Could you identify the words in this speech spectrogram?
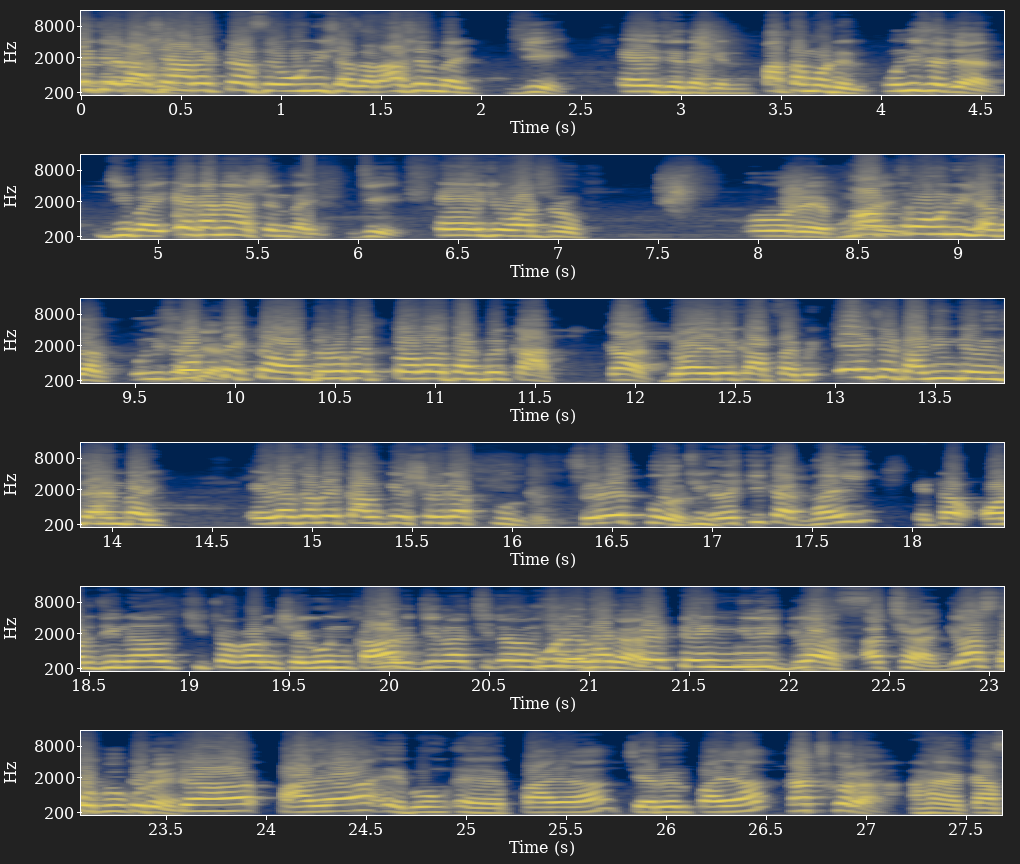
এই যে পাশে আরেকটা আছে উনিশ হাজার। আসেন ভাই। জি। এই যে দেখেন পাতা মডেল 19000 জি ভাই এখানে আসেন ভাই। জি। এই যে ওয়ার্ডরোব ওরে মাত্র উনিশ হাজার। 19,000 প্রত্যেকটা ওয়ার্ডরোবের তলা থাকবে কাঠ। কাঠ। ডয়ারে কাঠ থাকবে। এই যে ডাইনিং টেবিল দেখেন ভাই এটা যাবে কালকে সৈরাতপুর। শরীয়তপুর এটা কি কাঠ ভাই? এটা অরিজিনাল চিটাগাং সেগুন কাঠ। অরিজিনাল চিটাগাং উপরে থাকবে কাঠ। টেন মিলি গ্লাস আচ্ছা গ্লাস থাকবে উপরে। প্রত্যেকটা পায়া এবং পায়া চেয়ারের পায়া। কাজ করা? হ্যাঁ কাজ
